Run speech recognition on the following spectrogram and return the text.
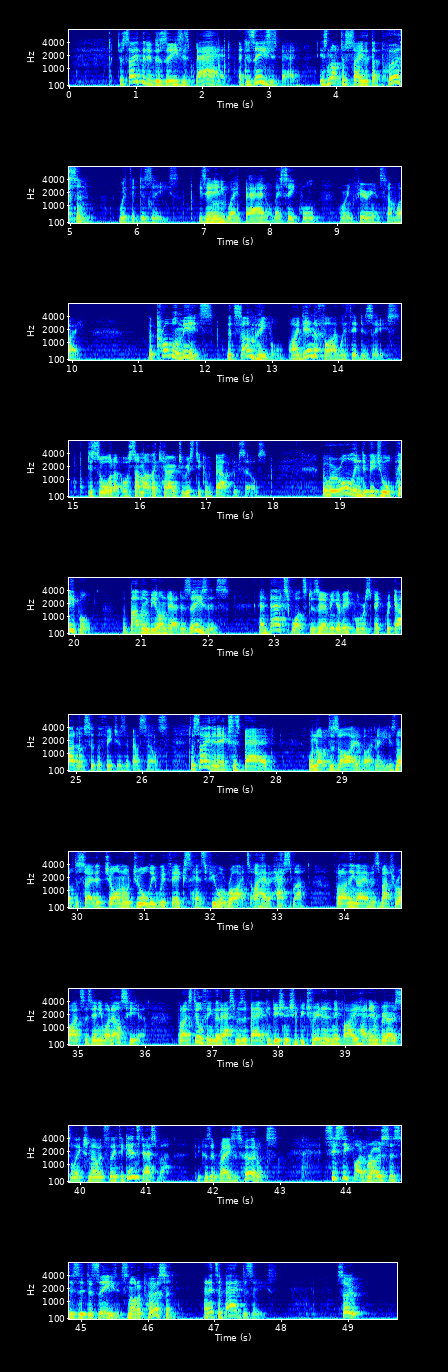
To say that a disease is bad, a disease is bad, is not to say that the person with the disease is in any way bad or less equal or inferior in some way. The problem is that some people identify with their disease, disorder, or some other characteristic about themselves. But we're all individual people above and beyond our diseases, and that's what's deserving of equal respect regardless of the features of ourselves. To say that X is bad or not desired by me is not to say that John or Julie with X has fewer rights. I have asthma, but I think I have as much rights as anyone else here. But I still think that asthma is a bad condition, should be treated, and if I had embryo selection, I would select against asthma because it raises hurdles. Cystic fibrosis is a disease, it's not a person, and it's a bad disease. So,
